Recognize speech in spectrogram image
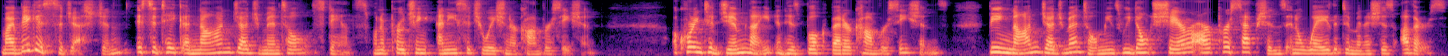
My biggest suggestion is to take a non judgmental stance when approaching any situation or conversation. According to Jim Knight in his book Better Conversations, being non judgmental means we don't share our perceptions in a way that diminishes others.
